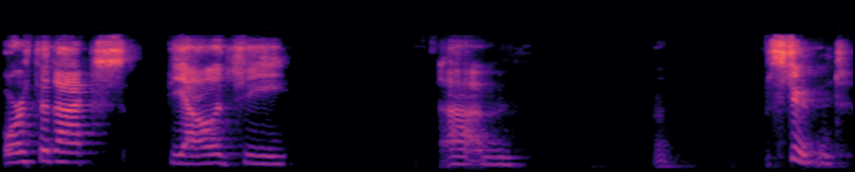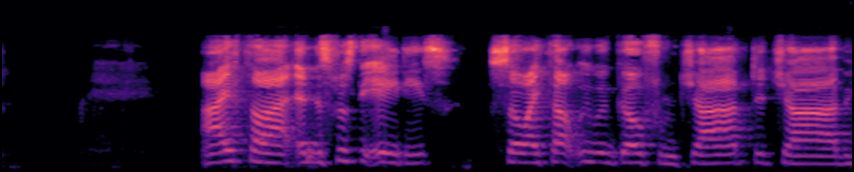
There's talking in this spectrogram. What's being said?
Orthodox theology um, student. I thought, and this was the 80s, so I thought we would go from job to job.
